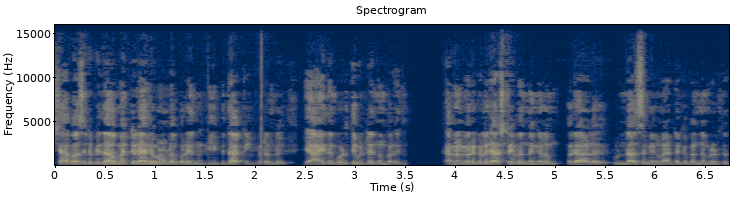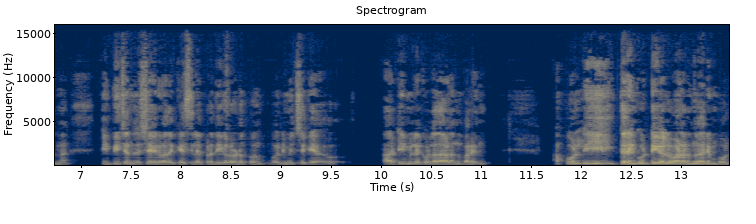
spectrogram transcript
ഷഹബാസിന്റെ പിതാവ് മറ്റൊരു ആരോപണം പറയുന്നു. ഈ പിതാക്കൾ ഇവരുണ്ട് ഈ ആയുധം കൊടുത്തു വിട്ടെന്നും പറയുന്നു. കാരണം ഇവർക്കുള്ള രാഷ്ട്രീയ ബന്ധങ്ങളും ഒരാൾ ഗുണ്ടാസംഘങ്ങളായിട്ടൊക്കെ ബന്ധം പുലർത്തുന്ന ടി പി ചന്ദ്രശേഖരൻ വധക്കേസിലെ പ്രതികളോടൊപ്പം ഒരുമിച്ചൊക്കെ ആ ടീമിലൊക്കെ ഉള്ളതാണെന്ന് പറയുന്നു. അപ്പോൾ ഈ ഇത്തരം കുട്ടികൾ വളർന്നു വരുമ്പോൾ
